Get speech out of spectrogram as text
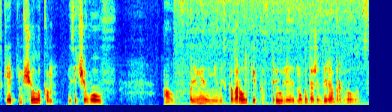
с крепким щелоком, из-за чего в, а, в алюминиевой сковородке, в кастрюле могут даже дыры образовываться.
